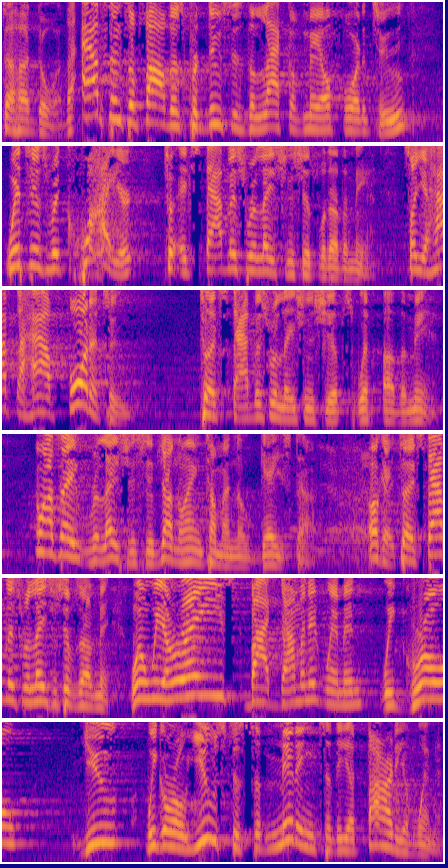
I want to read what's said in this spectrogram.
to her door. The absence of fathers produces the lack of male fortitude, which is required to establish relationships with other men. So you have to have fortitude to establish relationships with other men. And when I say relationships, y'all know I ain't talking about no gay stuff. Okay, to establish relationships with other men. When we are raised by dominant women, we grow you we grow used to submitting to the authority of women.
